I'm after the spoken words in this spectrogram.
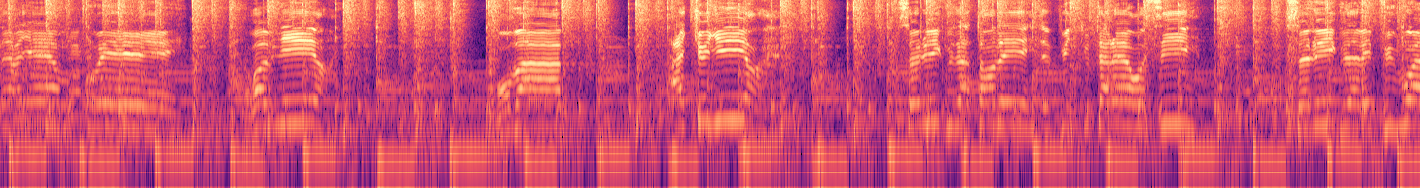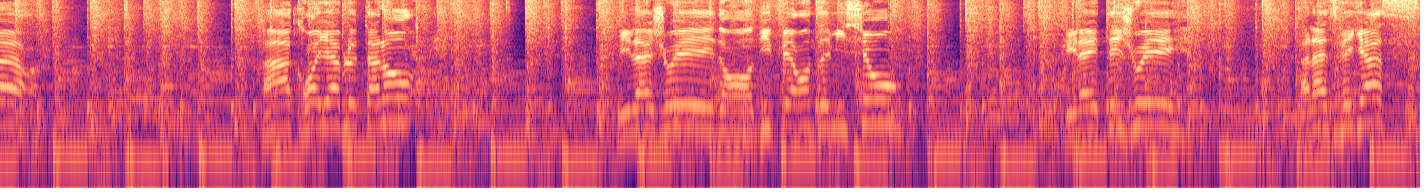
Derrière, vous pouvez revenir. On va accueillir celui que vous attendez depuis tout à l'heure aussi, celui que vous avez pu voir. Incroyable talent. Il a joué dans différentes émissions. Il a été joué à Las Vegas.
